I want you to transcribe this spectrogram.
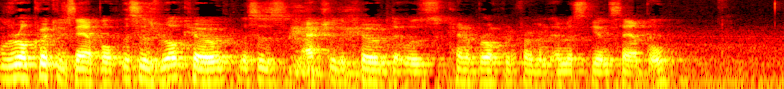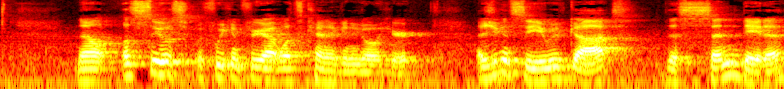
real quick example. This is real code. This is actually the code that was kind of broken from an MSDN sample. Now let's see if we can figure out what's kind of going to go here. As you can see, we've got this send data,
